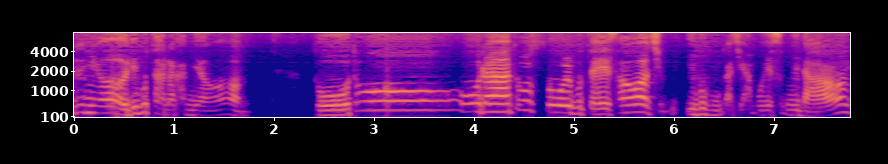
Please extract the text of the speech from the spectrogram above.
그러면 어디부터 하나 가면 도도라도 솔부터 해서 지금 이 부분까지 가보겠습니다.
